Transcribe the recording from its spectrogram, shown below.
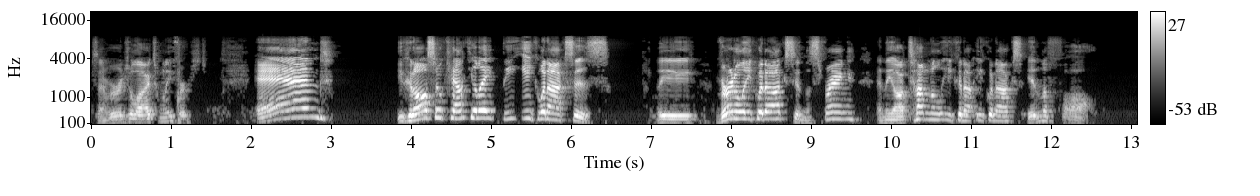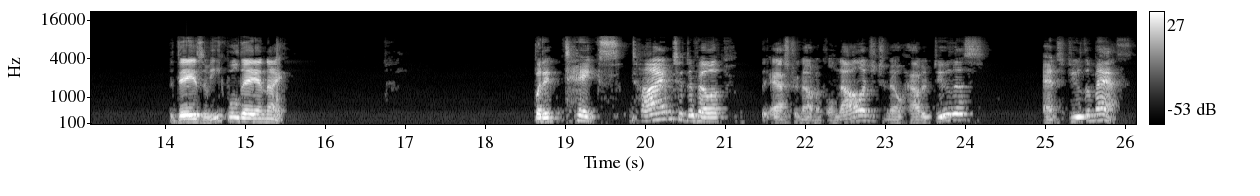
December and July 21st. And you can also calculate the equinoxes, the vernal equinox in the spring and the autumnal equinox in the fall. The days of equal day and night. But it takes time to develop the astronomical knowledge to know how to do this and to do the math.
